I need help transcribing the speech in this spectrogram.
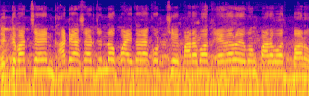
দেখতে পাচ্ছেন ঘাটে আসার জন্য পায়তারা করছে পারাবাদ এগারো এবং পারাবাদ বারো।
